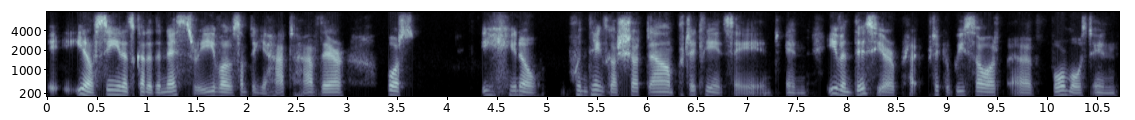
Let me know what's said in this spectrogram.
you know, seen as kind of the necessary evil, something you had to have there. But you know, when things got shut down, particularly in say in, in even this year, particularly we saw it uh, foremost in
